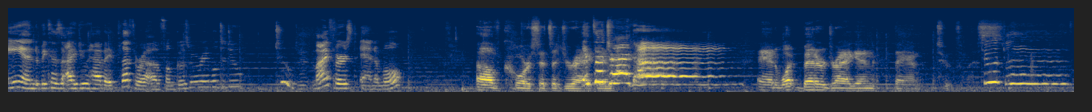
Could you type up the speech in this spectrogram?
and because I do have a plethora of Funkos, we were able to do two. My first animal. Of course, it's a dragon. It's a dragon. And what better dragon than Toothless? Toothless.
